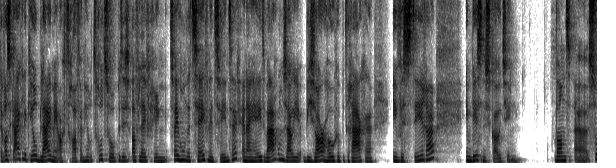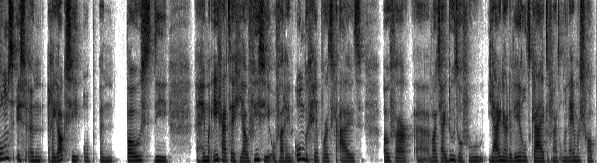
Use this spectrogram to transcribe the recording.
daar was ik eigenlijk heel blij mee achteraf en heel trots op. Het is aflevering 227 en hij heet Waarom zou je bizar hoge bedragen investeren in business coaching? Want uh, soms is een reactie op een post die helemaal ingaat tegen jouw visie of waarin onbegrip wordt geuit over uh, wat jij doet of hoe jij naar de wereld kijkt of naar het ondernemerschap.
